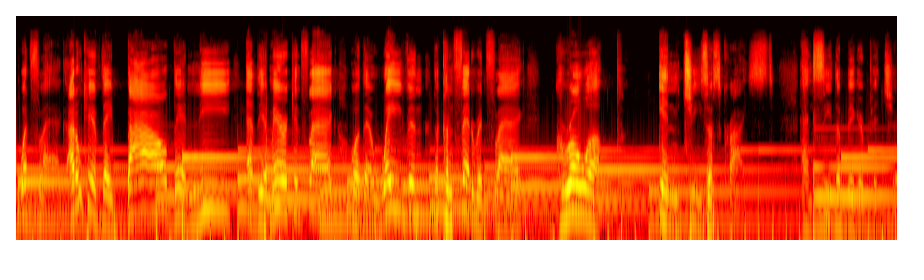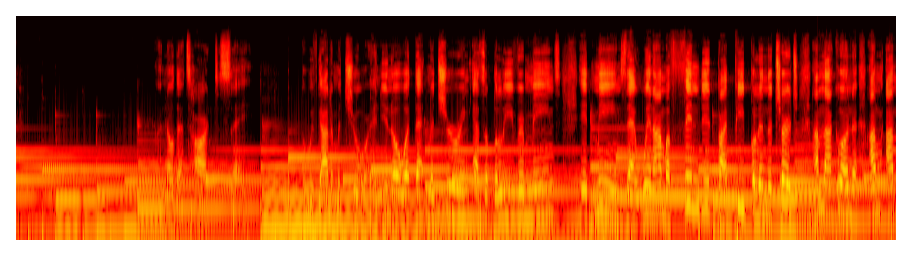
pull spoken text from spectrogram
what flag. I don't care if they bow their knee at the American flag or they're waving the Confederate flag. Grow up in Jesus Christ and see the bigger picture. I know that's hard to say, but we've got to mature. And you know what that maturing as a believer means? It means that when I'm offended by people in the church, I'm not going to I'm I'm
